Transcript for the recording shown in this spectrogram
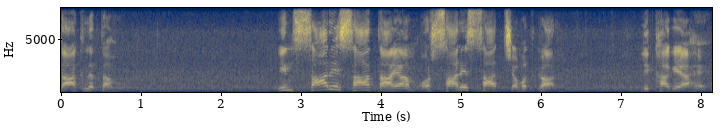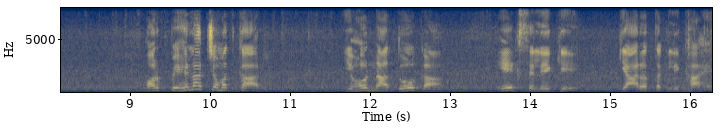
दाखलता हूँ। इन सारे सात आयाम और सारे सात चमत्कार लिखा गया है। और पहला चमत्कार यहोन्ना दो का एक से लेके ग्यारह तक लिखा है।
